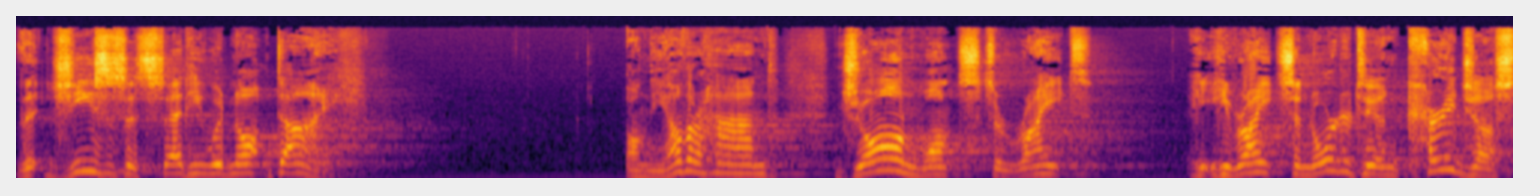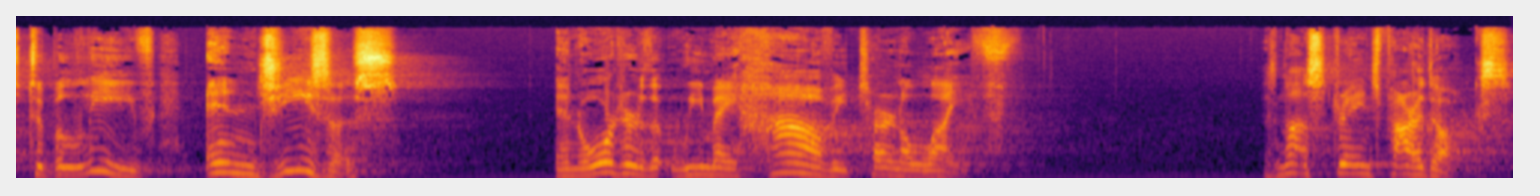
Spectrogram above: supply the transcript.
that Jesus had said he would not die. On the other hand, John wants to write, he, writes in order to encourage us to believe in Jesus in order that we may have eternal life. Isn't that a strange paradox?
